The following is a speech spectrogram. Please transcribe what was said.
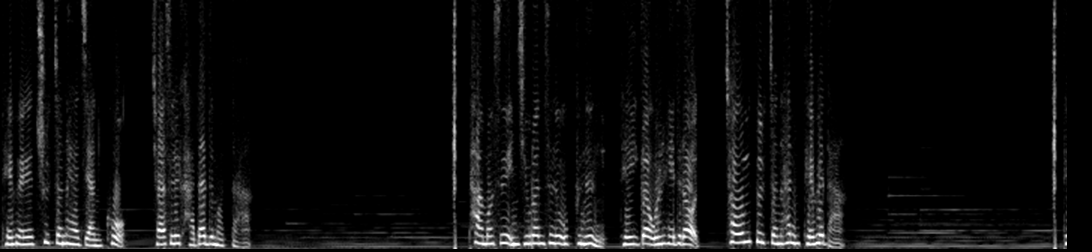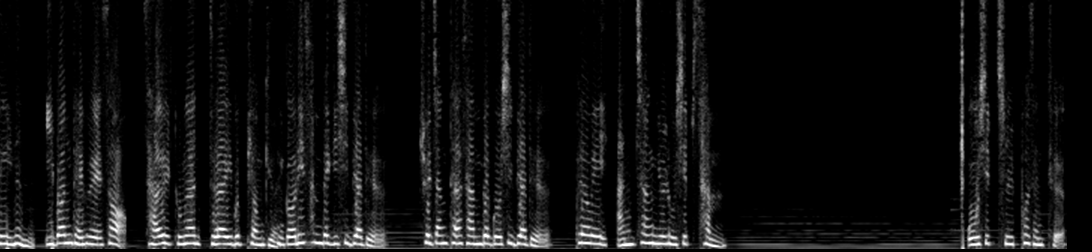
대회에 출전하지 않고 샷을 가다듬었다. 타머스 인슈런스 오픈은 데이가 올해 들어 처음 출전한 대회다. 데이는 이번 대회에서 사흘 동안 드라이브 평균 거리 320야드, 최장타 350야드, 페어웨이 안착률 53, 57%,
